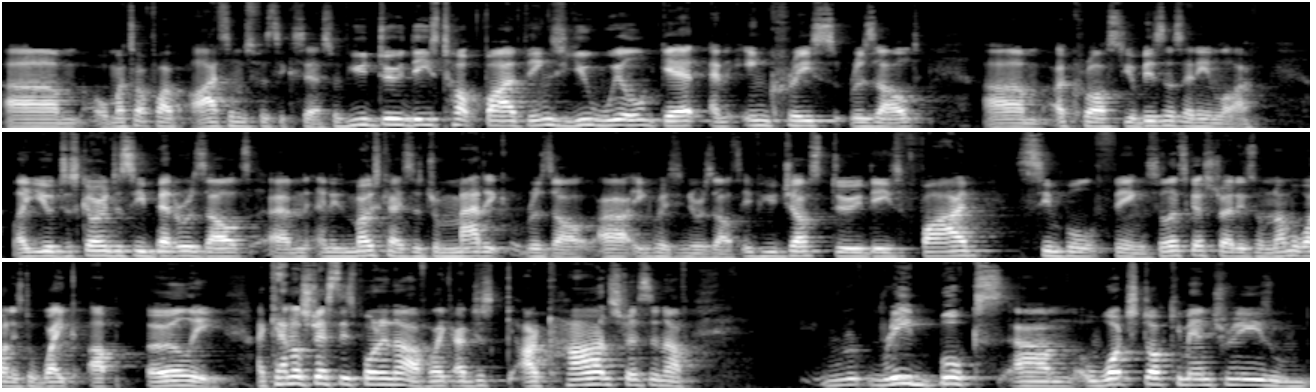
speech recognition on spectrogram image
um, or my top five items for success. So if you do these top five things, you will get an increased result um, across your business and in life. Like you're just going to see better results, and, and in most cases, dramatic result uh, increase in your results if you just do these five simple things. So let's go straight into them. Number one is to wake up early. I cannot stress this point enough. Like I just I can't stress enough. read books, um, watch documentaries,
